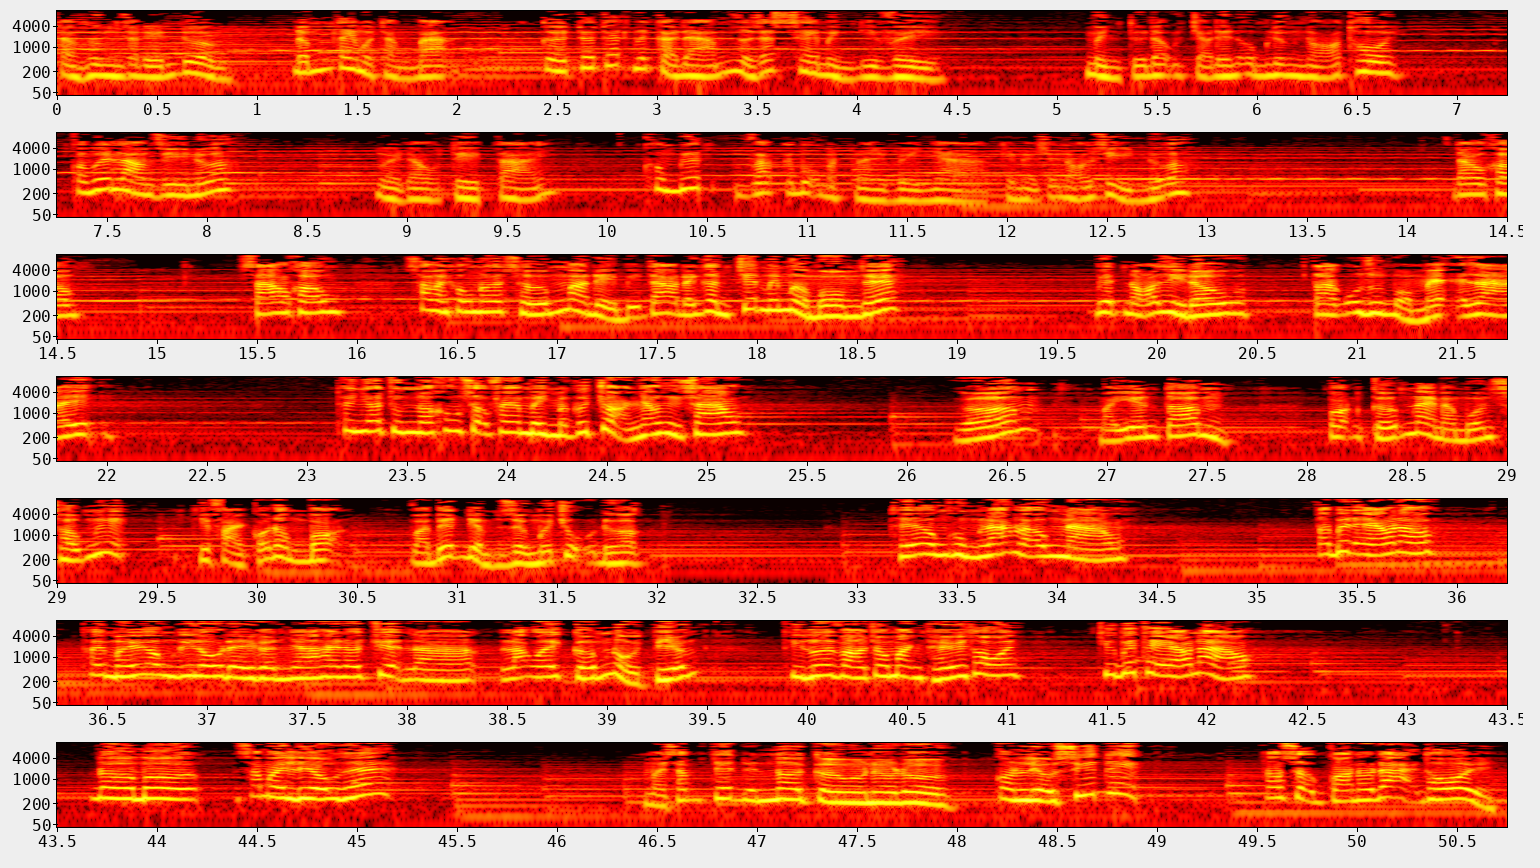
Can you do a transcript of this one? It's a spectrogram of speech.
Thằng Hưng ra đến đường, Đấm tay một thằng bạn, Cười tuét tuét với cả đám rồi dắt xe mình đi về. Mình tự động trèo lên ôm lưng nó thôi. Còn biết làm gì nữa? Người đau tê tái, Không biết vác cái bộ mặt này về nhà Thì mẹ sẽ nói gì nữa. Đau không? Sao không? Sao mày không nói sớm mà để bị tao đánh gần chết mới mở mồm thế? Biết nói gì đâu, Tao cũng run bỏ mẹ ra ấy. Thế nhỡ chúng nó không sợ phe mình mà cứ choảng nhau thì sao? Gớm, Mày yên tâm. Bọn cớm này mà muốn sống ấy, Thì phải có đồng bọn Và biết điểm dừng mới trụ được. Thế ông Hùng Lác là ông nào? Tao biết éo đâu. Thấy mấy ông ghi lô đề gần nhà hay nói chuyện là Lão ấy cớm nổi tiếng, Thì lôi vào cho mạnh thế thôi. Chứ biết thế éo nào. Đờ mờ, Sao mày liều thế? Mày sắp chết đến nơi cờ mờ nờ. Rờ Còn liều suýt đi Tao sợ quá nói đại thôi.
